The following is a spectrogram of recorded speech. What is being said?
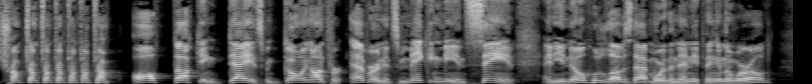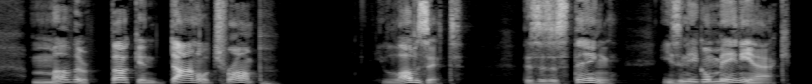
Trump, Trump, Trump, Trump, Trump, Trump, Trump. All fucking day. It's been going on forever and it's making me insane. And you know who loves that more than anything in the world? Motherfucking Donald Trump. He loves it. This is his thing. He's an egomaniac.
